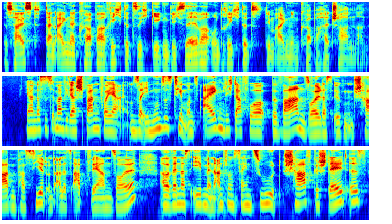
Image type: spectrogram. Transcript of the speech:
Das heißt, dein eigener Körper richtet sich gegen dich selber und richtet dem eigenen Körper halt Schaden an. Ja, und das ist immer wieder spannend, weil ja unser Immunsystem uns eigentlich davor bewahren soll, dass irgendein Schaden passiert und alles abwehren soll. Aber wenn das eben in Anführungszeichen zu scharf gestellt ist,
